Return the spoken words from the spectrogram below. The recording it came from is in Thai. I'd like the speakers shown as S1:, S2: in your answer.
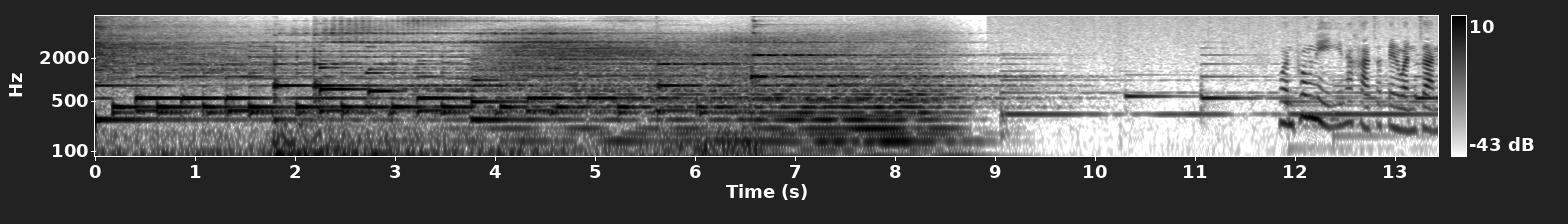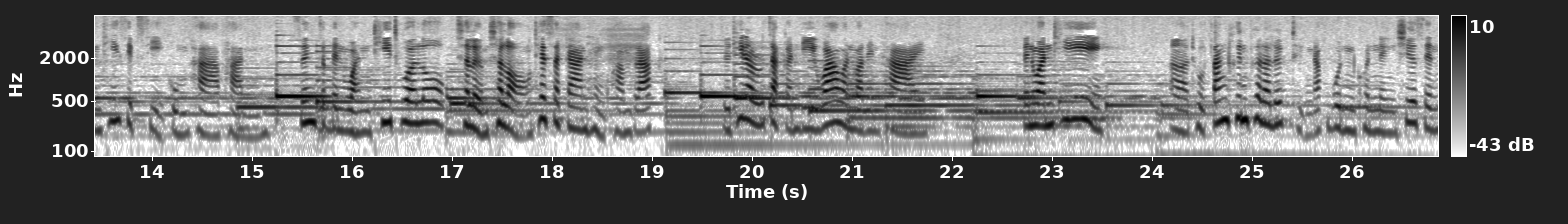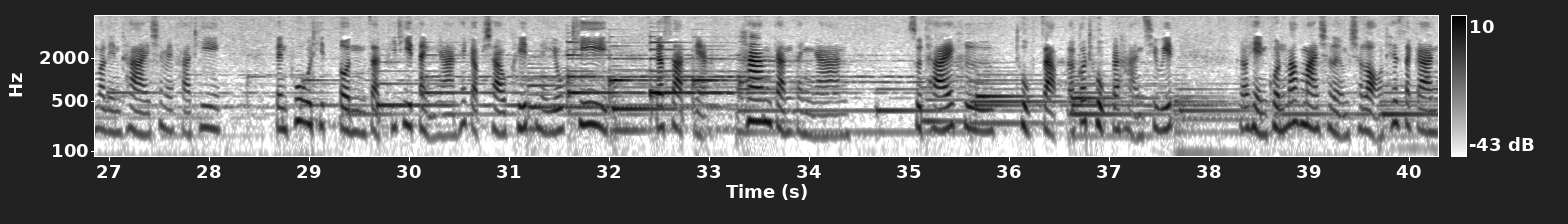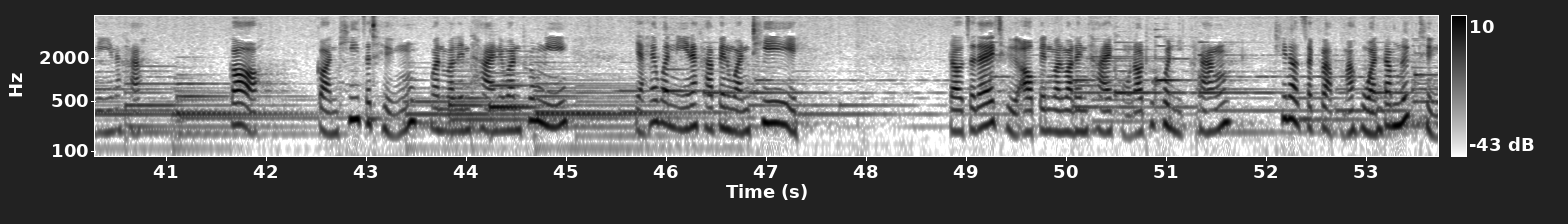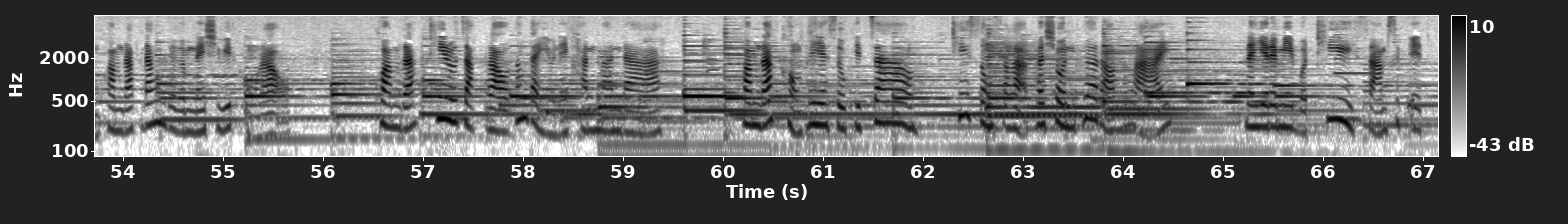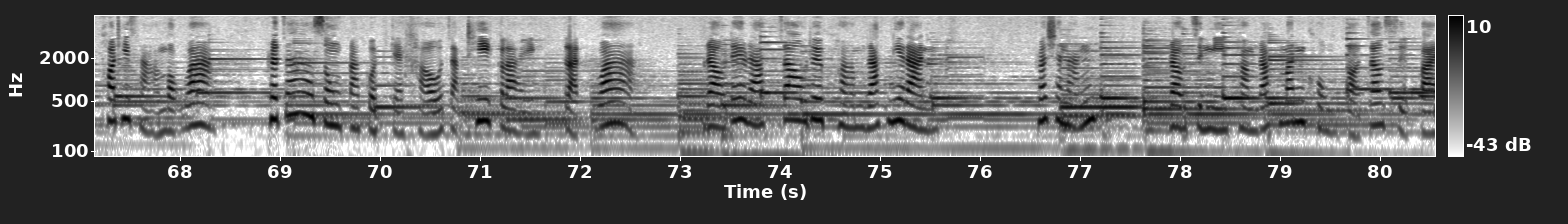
S1: วันพรุ่งนี้นะคะจะเป็นวันจันทร์ที่ 14 กุมภาพันธ์ ซึ่งจะเป็นวันที่ทั่วโลก เฉลิมฉลองเทศกาลแห่งความรัก หรือที่เรารู้จักกันดีว่าวันวาเลนไทน์ เป็นวันที่ถูกตั้งขึ้นเพื่อระลึกถึงนักบุญคนหนึ่งชื่อเซนต์วาเลนไทน์ใช่ไหมคะที่ เป็นผู้อุทิศตนจัดพิธีแต่งงานให้กับชาวคริสต์ในยุคที่กษัตริย์เนี่ยห้ามการแต่งงาน สุดท้ายคือถูกจับแล้วก็ถูกประหารชีวิต เราเห็นคนมากมายเฉลิมฉลองเทศกาลนี้นะคะ ก็ก่อนที่จะถึงวันวาเลนไทน์ในวันพรุ่งนี้ อยากให้วันนี้นะคะเป็นวันที่ เราจะได้ถือเอาเป็นวันวาเลนไทน์ของเราทุกคนอีกครั้ง ที่เราจะกลับมาหวนรำลึกถึงความรักดั้งเดิมในชีวิตของเรา ความรักที่รู้จักเราตั้งแต่อยู่ในคันมารดา ความรักของพระเยซูคริสต์เจ้าที่ทรงสละพระชนเพื่อเราทั้งหลาย ในเยเรมีบทที่ 31 ข้อที่ 3 บอกว่า พระเจ้าทรงปรากฏแก่เขาจากที่ไกลตรัสว่าเราได้รักเจ้าด้วยความรักนิรันดร์เพราะฉะนั้นเราจึงมีความรักมั่นคงต่อเจ้าสืบไป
